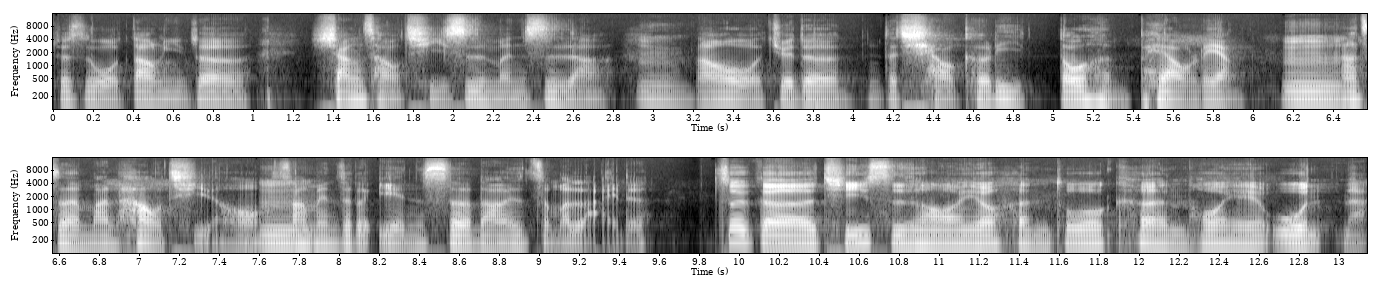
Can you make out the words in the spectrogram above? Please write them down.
就是我到你的香草骑士门市啊，嗯然后我觉得你的巧克力都很漂亮，嗯，那真的蛮好奇的哈，嗯上面这个颜色到底是怎么来的？这个其实哦，有很多客人会问呐、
